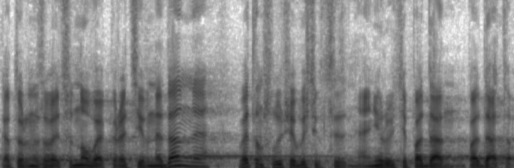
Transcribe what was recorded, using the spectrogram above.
который называется новые оперативные данные, в этом случае вы секционируете по, дан- по датам.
